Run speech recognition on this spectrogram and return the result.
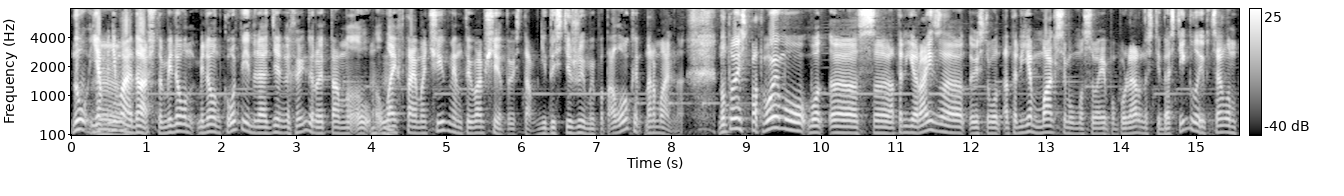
Ну, я э... понимаю, да, что миллион, миллион копий для отдельных игр это там uh-huh. lifetime achievement и вообще, то есть там недостижимый потолок, это нормально. Ну, то есть, по-твоему, вот э, с Ателье Райза, то есть вот Ателье максимума своей популярности достигла, и в целом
